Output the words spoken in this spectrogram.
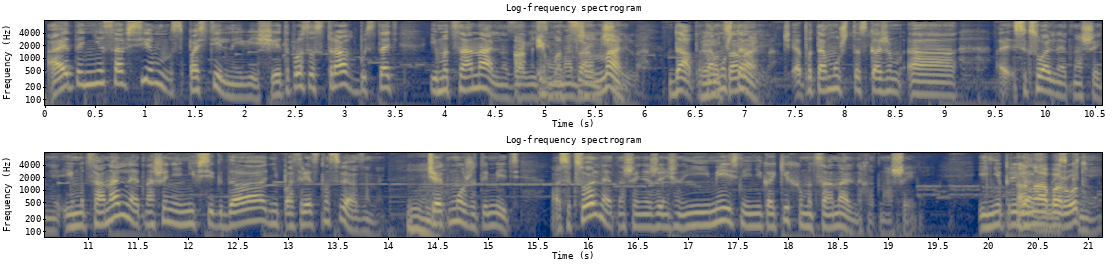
А это не совсем постельные вещи. Это просто страх бы стать эмоционально зависимым от женщины. А, эмоционально? Да, потому что, ч- потому что, скажем, а, э, сексуальные отношения и эмоциональные отношения не всегда непосредственно связаны. Мгм. Человек может иметь а, сексуальные отношения с женщиной, не имея с ней никаких эмоциональных отношений. И не привязываясь наоборот? к ней.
